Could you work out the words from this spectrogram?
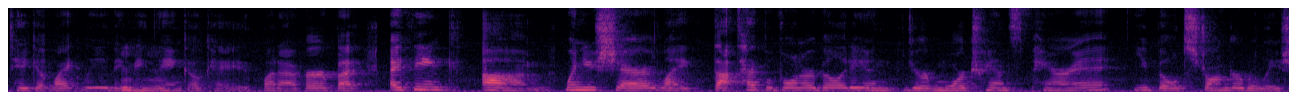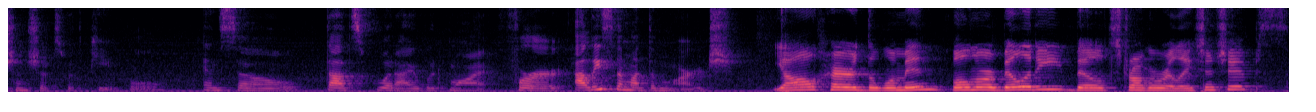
take it lightly. They may think, okay, whatever. But I think um, when you share like that type of vulnerability and you're more transparent, you build stronger relationships with people. And so that's what I would want for at least the month of March. Y'all heard the woman. Vulnerability builds stronger relationships.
